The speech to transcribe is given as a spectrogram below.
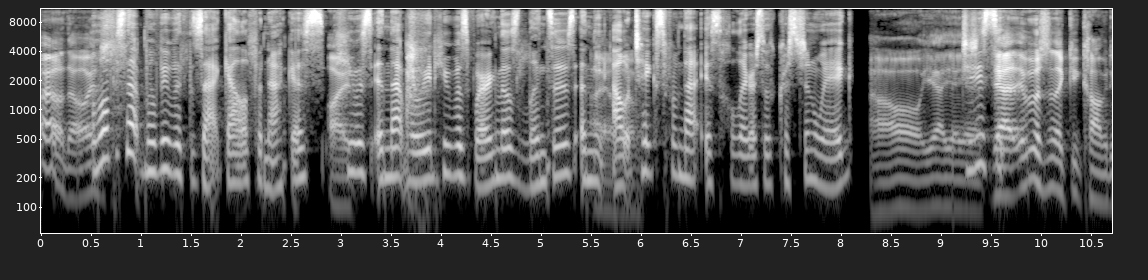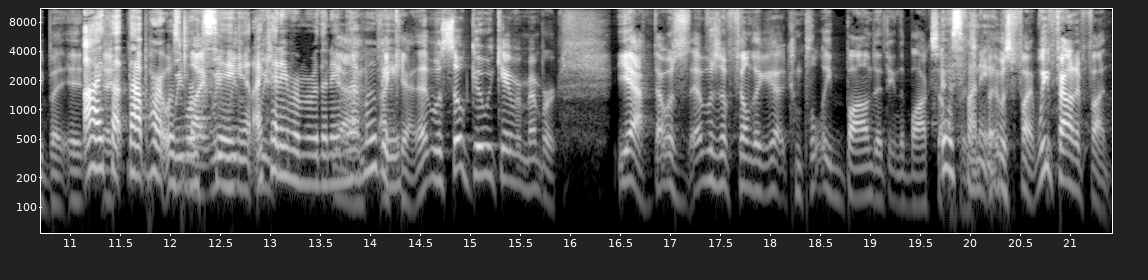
I don't know. I What was that movie with Zach Galifianakis? I- he was in that movie and he was wearing those lenses, and the don't know. outtakes from that is hilarious with Kristen Wiig. Oh yeah, yeah, yeah. Did you see- yeah, it wasn't a good comedy, but it, I it- thought that part was worth like- seeing we- it. I we- can't even remember the name of that movie. I can't. It was so good we can't remember. Yeah, that was that was a film that got completely bombed. I think in the box office. It was funny. But it was fun. We found it fun.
